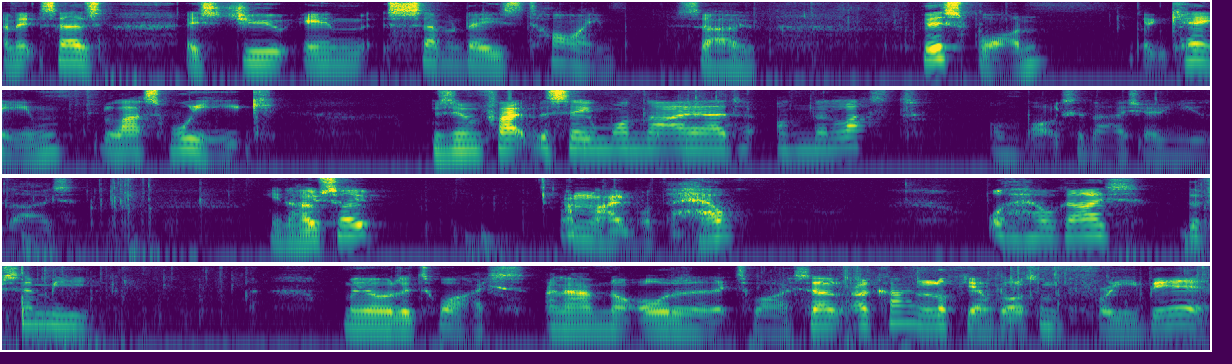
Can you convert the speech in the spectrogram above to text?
and it says it's due in seven days' time. So this one that came last week was in fact the same one that I had on the last unboxing that I showed you guys. You know, so I'm like, what the hell? What the hell, guys? They've sent me my order twice, and I've not ordered it twice. So I'm kind of lucky. I've got some free beer.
